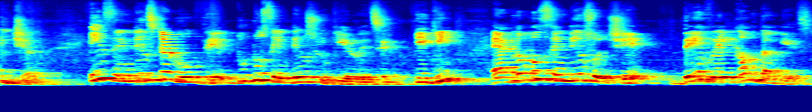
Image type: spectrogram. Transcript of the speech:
teacher এই সেন্টেন্সটার মধ্যে দুটো সেন্টেন্স লুকিয়ে রয়েছে। কি কি? এক নম্বর সেন্টেন্স হচ্ছে দে ওয়েলকাম দ্য গেস্ট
